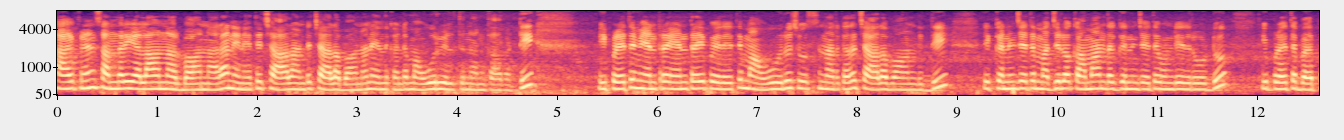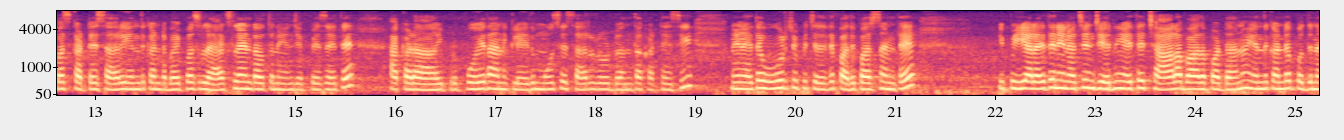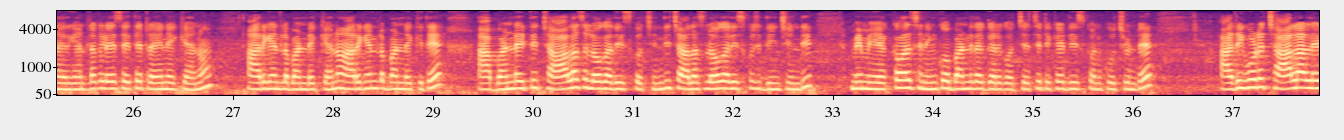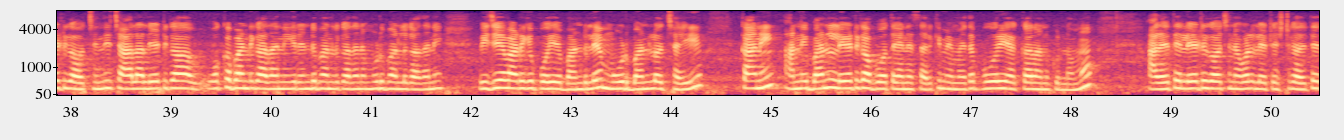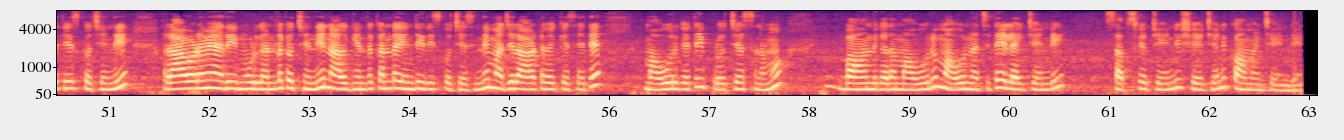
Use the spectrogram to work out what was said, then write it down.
Hi friends అందరూ ఎలా ఉన్నారు? బాగున్నారా? నేనైతే చాలా అంటే చాలా బాగున్నాను. ఎందుకంటే మా ఊరు వెళ్తున్నాను కాబట్టి. ఇప్పుడైతే మీ ఎంటర్ ఎంటర్ అయిపోయేది అయితే మా ఊరు చూస్తున్నారు కదా చాలా బాగుండిద్ది. ఇక్కడ నుంచి అయితే మధ్యలో కమాన్ దగ్గర నుంచి అయితే ఉండేది రోడ్డు. ఇప్పుడైతే బైపాస్ కట్టేశారు. ఎందుకంటే బైపాస్లో యాక్సిడెంట్ అవుతున్నాయి అని చెప్పేసి అయితే అక్కడ ఇప్పుడు పోయేదానికి లేదు. మూసేశారు రోడ్డు అంతా కట్టేసి. నేనైతే ఊరు చూపించేది అయితే పది పర్సెంటే. ఇప్పుడు ఇవాళ అయితే నేను వచ్చిన జర్నీ అయితే చాలా బాధపడ్డాను. ఎందుకంటే పొద్దున్న ఐదు గంటలకు లేసి అయితే ట్రైన్ ఎక్కాను. ఆరు గంటల బండి ఎక్కాను. ఆరు గంటల బండి ఎక్కితే ఆ బండి అయితే చాలా స్లోగా తీసుకొచ్చింది. చాలా స్లోగా తీసుకొచ్చి దించింది. మేము ఎక్కవలసిన ఇంకో బండి దగ్గరకు వచ్చేసి టికెట్ తీసుకొని కూర్చుంటే అది కూడా చాలా లేట్గా వచ్చింది. చాలా లేట్గా ఒక బండి కాదని రెండు బండ్లు కాదని మూడు బండ్లు కాదని విజయవాడకి పోయే బండ్లే మూడు బండ్లు వచ్చాయి. కానీ అన్ని బండ్లు లేట్గా పోతాయనేసరికి మేమైతే పూరి ఎక్కాలనుకున్నాము. అదైతే లేటుగా వచ్చినా కూడా లేటెస్ట్గా అయితే తీసుకొచ్చింది. రావడమే అది మూడు గంటలకు వచ్చింది. నాలుగు గంటల కంటే ఇంటికి తీసుకొచ్చేసింది. మధ్యలో ఆటో ఎక్కేసి అయితే మా ఊరికైతే ఇప్పుడు వచ్చేస్తున్నాము. బాగుంది కదా మా ఊరు. మా ఊరు నచ్చితే లైక్ చేయండి సబ్స్క్రైబ్ చేయండి షేర్ చేయండి కామెంట్ చేయండి.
